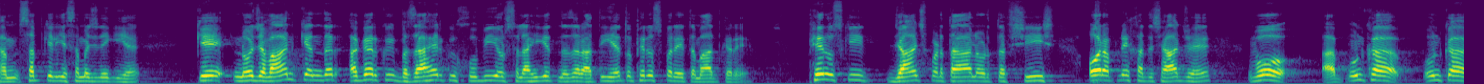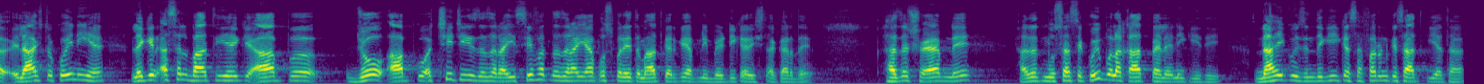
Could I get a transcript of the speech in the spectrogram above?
ہم سب کے لیے سمجھنے کی ہے کہ نوجوان کے اندر اگر کوئی بظاہر کوئی خوبی اور صلاحیت نظر آتی ہے تو پھر اس پر اعتماد کرے پھر اس کی جانچ پڑتال اور تفشیش اور اپنے خدشات جو ہے وہ ان کا ان کا علاج تو کوئی نہیں ہے، لیکن اصل بات یہ ہے کہ آپ جو آپ کو اچھی چیز نظر آئی، صفت نظر آئی، آپ اس پر اعتماد کر کے اپنی بیٹی کا رشتہ کر دیں۔ حضرت شعیب نے حضرت موسا سے کوئی ملاقات پہلے نہیں کی تھی۔ نہ ہی کوئی زندگی کا سفر ان کے ساتھ کیا تھا،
